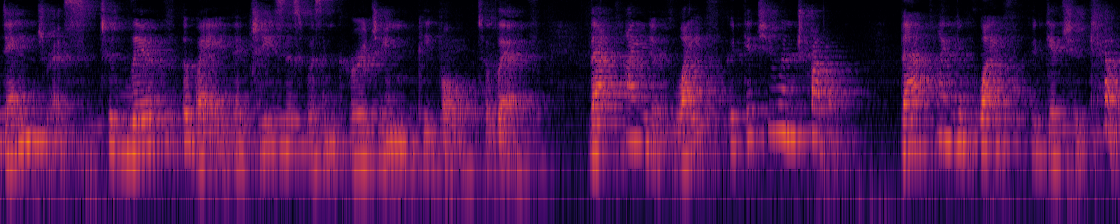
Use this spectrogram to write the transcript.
dangerous to live the way that Jesus was encouraging people to live. That kind of life could get you in trouble. That kind of life could get you killed.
